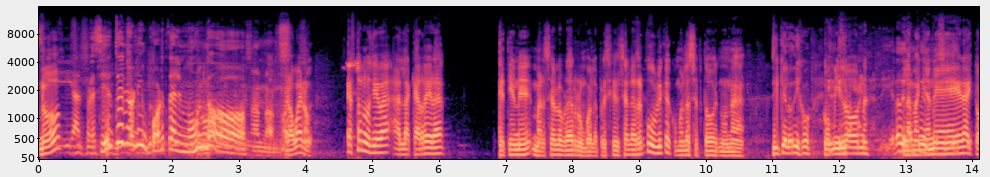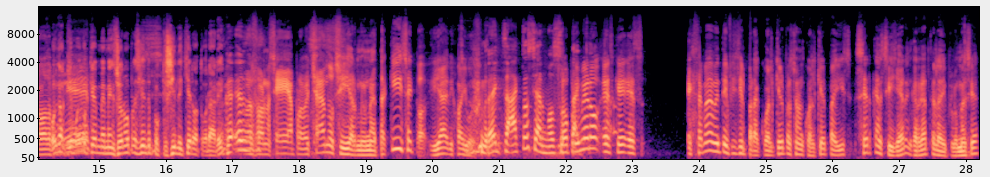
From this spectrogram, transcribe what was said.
¿no? Sí, al presidente no le importa el mundo. No, no, no. Pero bueno, Esto nos lleva a la carrera que tiene Marcelo Obrador rumbo a la presidencia de la República, como él aceptó en una Sí que lo dijo. comilón, Era en la mañanera y todo. Oiga, qué bueno que me mencionó, presidente, porque sí le quiero atorar, ¿eh? Pues, bueno, sí, aprovechando, sí, armé una taquiza y todo. Y ya dijo, ahí voy. Exacto, se armó su Lo taquiza. primero es que es extremadamente difícil para cualquier persona en cualquier país ser canciller, encargarte de la diplomacia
